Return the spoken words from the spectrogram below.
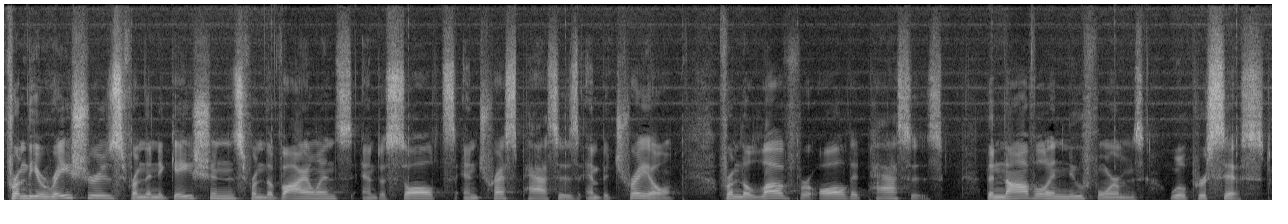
From the erasures, from the negations, from the violence and assaults and trespasses and betrayal, from the love for all that passes, the novel in new forms will persist.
